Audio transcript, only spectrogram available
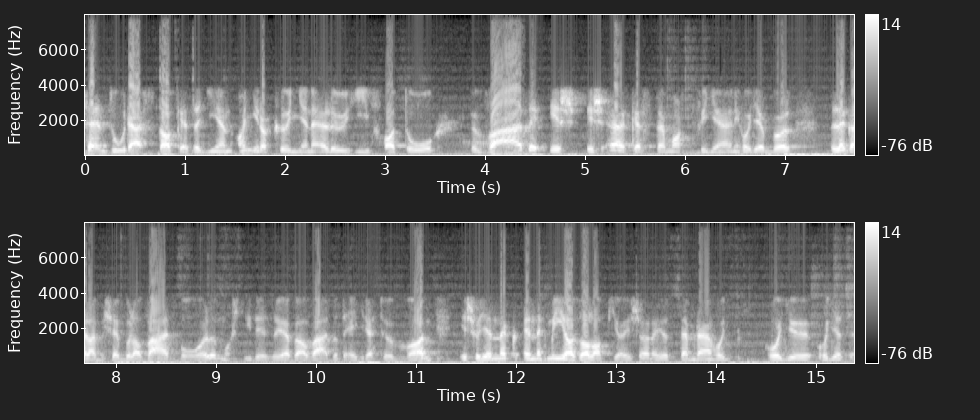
cenzúráztak, ez egy ilyen annyira könnyen előhívható vád, és, és elkezdtem azt figyelni, hogy ebből, legalábbis ebből a vádból, most idézőjelben a vádat egyre több van, és hogy ennek, ennek mi az alapja, és arra jöttem rá, hogy, hogy, hogy ez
